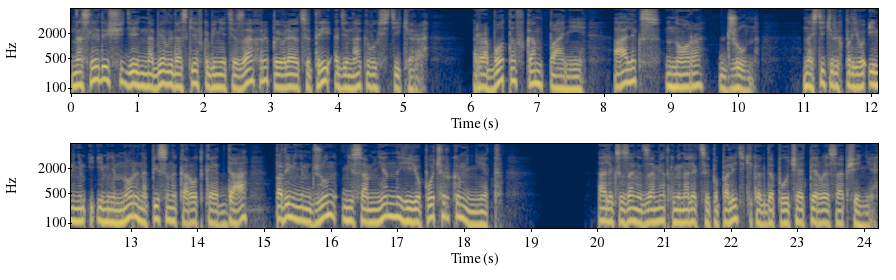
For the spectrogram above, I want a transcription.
На следующий день на белой доске в кабинете Захары появляются три одинаковых стикера — Работа в компании. Алекс, Нора, Джун. На стикерах под его именем и именем Норы написано короткое «да», под именем Джун, несомненно, ее почерком «нет». Алекс занят заметками на лекции по политике, когда получает первое сообщение.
